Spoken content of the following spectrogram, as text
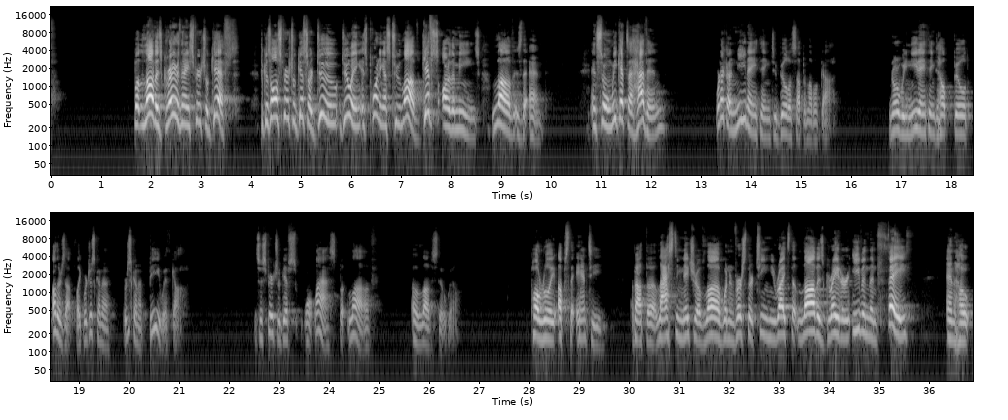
But love is greater than any spiritual gift Because all spiritual gifts are do, doing is pointing us to love. Gifts are the means, love is the end. And so when we get to heaven, we're not going to need anything to build us up in love of God, nor we need anything to help build others up. Like we're just to we're just to be with God. And so spiritual gifts won't last, but love, oh, love still will. Paul really ups the ante about the lasting nature of love when in verse 13 he writes that love is greater even than faith and hope.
